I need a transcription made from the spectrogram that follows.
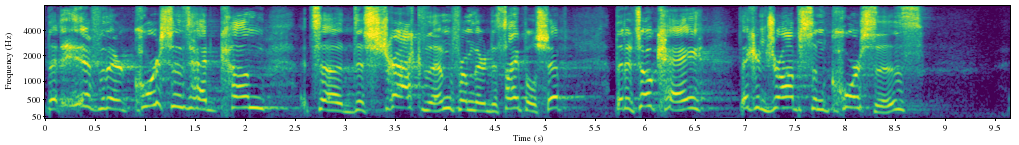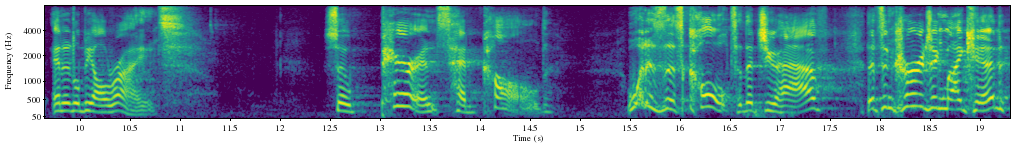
that if their courses had come to distract them from their discipleship, that it's okay, they can drop some courses and it'll be all right. So parents had called. What is this cult that you have that's encouraging my kid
